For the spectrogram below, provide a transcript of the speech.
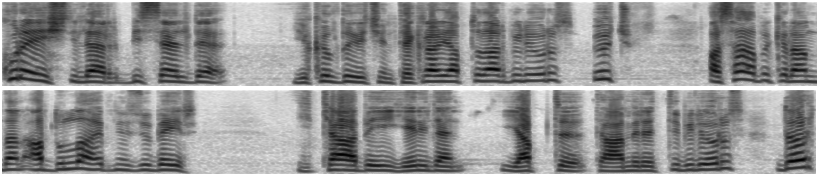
Kureyşliler bir selde yıkıldığı için tekrar yaptılar biliyoruz. Üç, Ashab-ı kiramdan Abdullah İbni Zübeyir Kabe'yi yeniden yaptı, tamir etti biliyoruz. Dört,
